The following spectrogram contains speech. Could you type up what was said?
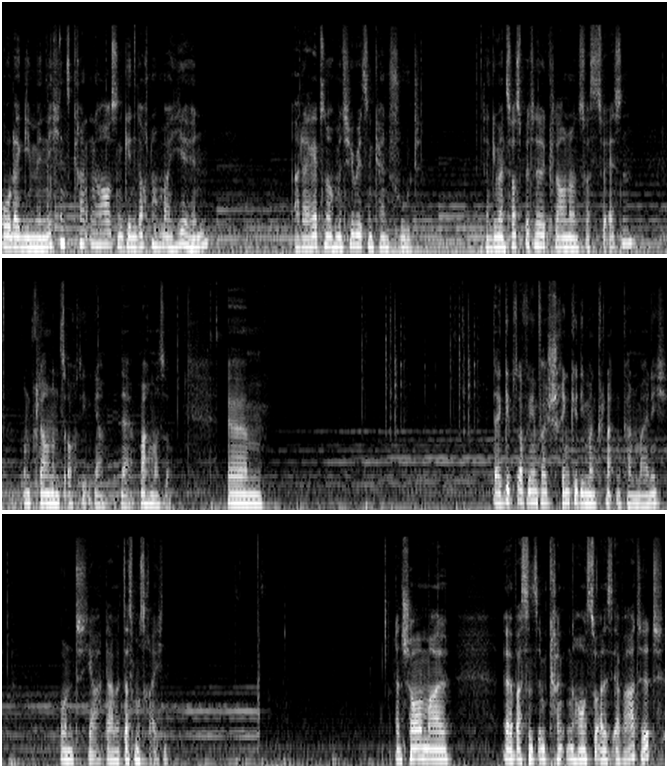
Oder gehen wir nicht ins Krankenhaus und gehen doch nochmal hier hin. Ah, da gibt es noch Materials und kein Food. Dann gehen wir ins Hospital, klauen uns was zu essen. Und klauen uns auch die... Ja, ja machen wir so. Ähm... Da gibt es auf jeden Fall Schränke, die man knacken kann, meine ich. Und ja, damit, das muss reichen. Dann schauen wir mal, äh, was uns im Krankenhaus so alles erwartet.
